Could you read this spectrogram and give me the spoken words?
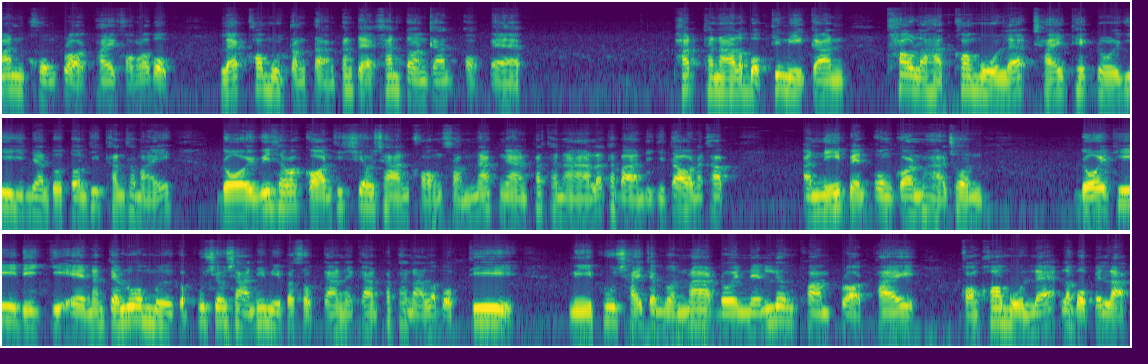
มั่นคงปลอดภัยของระบบ และข้อมูลต่างๆ ตั้งแต่ขั้นตอนการออกแบบ พัฒนาระบบที่มีการเข้ารหัสข้อมูล และใช้เทคโนโลยียืนยันตัวตนที่ทันสมัย โดยวิศวกรที่เชี่ยวชาญของสำนักงานพัฒนารัฐบาลดิจิทัลนะครับ อันนี้เป็นองค์กรมหาชน โดยที่ DGA นั้นจะร่วมมือกับผู้เชี่ยวชาญที่มีประสบการณ์ในการพัฒนาระบบที่มีผู้ใช้จำนวนมาก โดยเน้นเรื่องความปลอดภัยของข้อมูลและระบบเป็นหลัก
